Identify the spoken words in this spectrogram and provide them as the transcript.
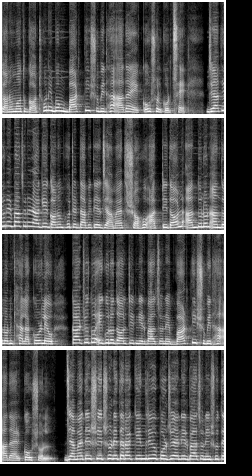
জনমত গঠন এবং বাড়তি সুবিধা আদায়ে কৌশল করছে। জাতীয় নির্বাচনের আগে গণভোটের দাবিতে জামায়াত সহ আটটি দল আন্দোলন আন্দোলন খেলা করলেও কার্যত এগুলো দলটির নির্বাচনে বাড়তি সুবিধা আদায়ের কৌশল। জামায়াতের শীর্ষ নেতারা কেন্দ্রীয় পর্যায়ে নির্বাচন ইস্যুতে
